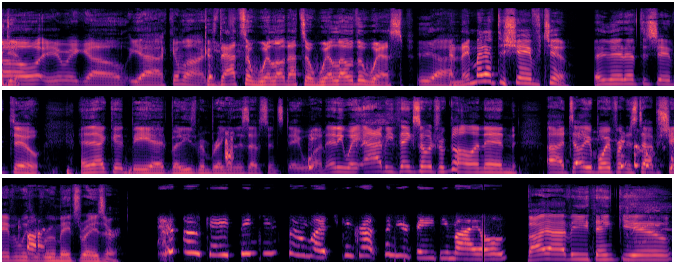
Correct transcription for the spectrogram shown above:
what you do. Oh, here we go. Yeah, come on. Because that's a willow. That's a willow the wisp. Yeah. and they might have to shave too. They may have to shave too. And that could be it, but he's been bringing this up since day one. Anyway, Abby, thanks so much for calling in. Uh, tell your boyfriend to stop shaving with your roommate's razor. okay thank you so much congrats on your baby miles Bye, Abby. Thank you.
